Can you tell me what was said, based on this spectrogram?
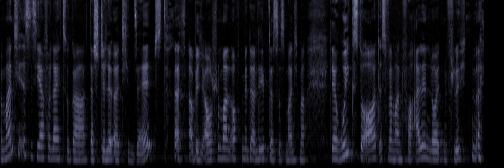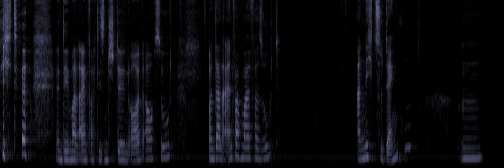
für manche ist es ja vielleicht sogar das stille Örtchen selbst. Das habe ich auch schon mal oft miterlebt, dass das manchmal der ruhigste Ort ist, wenn man vor allen Leuten flüchten möchte, indem man einfach diesen stillen Ort aufsucht und dann einfach mal versucht, an nichts zu denken, mm,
